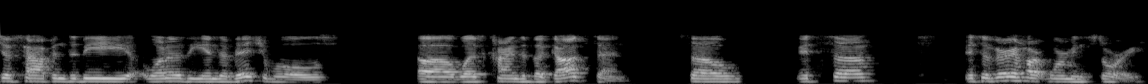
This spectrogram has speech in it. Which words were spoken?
just happened to be one of the individuals uh, was kind of a godsend. So it's uh, it's a very heartwarming story.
